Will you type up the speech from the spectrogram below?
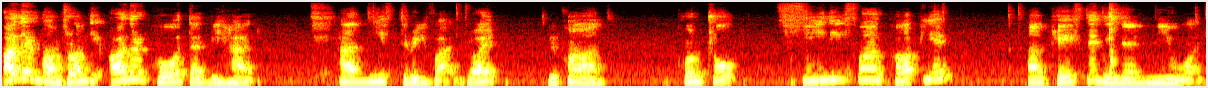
other one from the other code that we had had these three files, right? You can control C this file, copy it, and paste it in the new one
